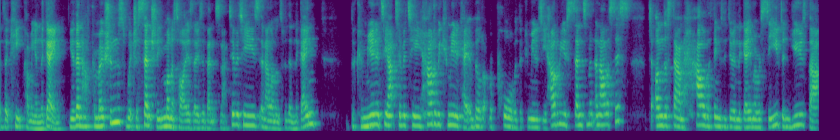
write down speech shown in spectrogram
that keep coming in the game. You then have promotions, which essentially monetize those events and activities and elements within the game. The community activity, how do we communicate and build up rapport with the community? How do we use sentiment analysis to understand how the things we do in the game are received and use that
